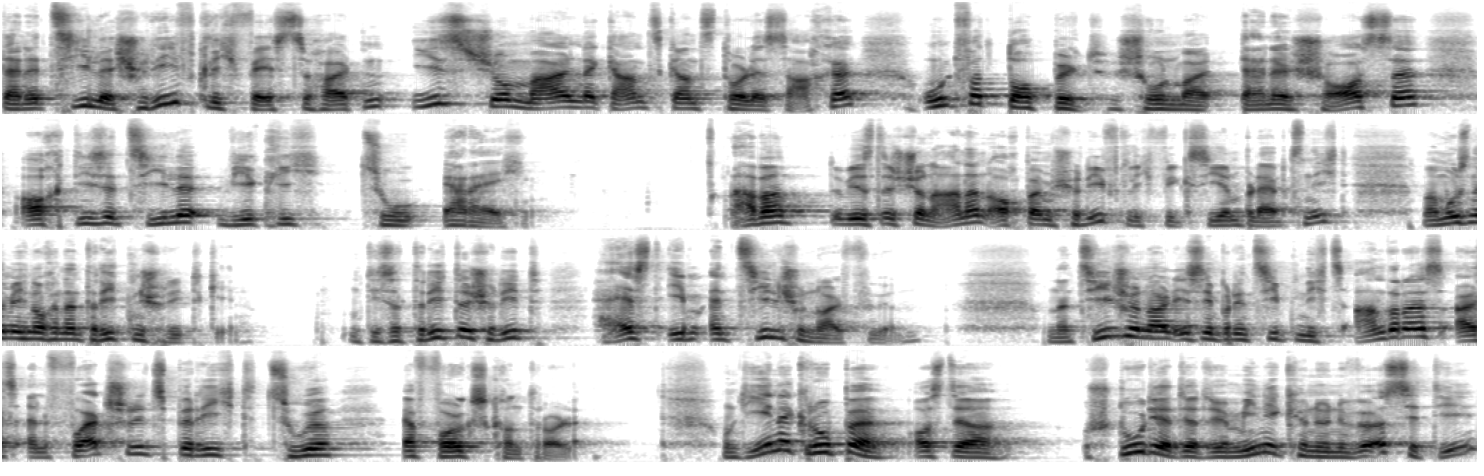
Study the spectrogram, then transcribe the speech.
deine Ziele schriftlich festzuhalten, ist schon mal eine ganz, ganz tolle Sache und verdoppelt schon mal deine Chance, auch diese Ziele wirklich zu erreichen. Aber du wirst es schon ahnen, auch beim schriftlich fixieren bleibt es nicht. Man muss nämlich noch einen dritten Schritt gehen. Und dieser dritte Schritt heißt eben ein Zieljournal führen. Und ein Zieljournal ist im Prinzip nichts anderes als ein Fortschrittsbericht zur Erfolgskontrolle. Und jene Gruppe aus der Studie der Dominican University,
